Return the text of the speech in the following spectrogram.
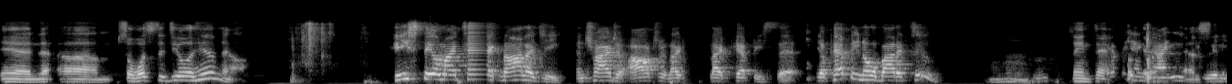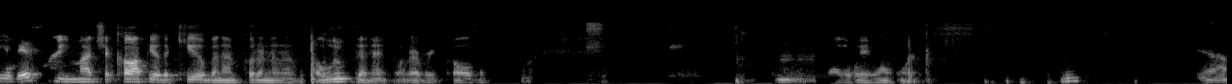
And um, so, what's the deal with him now? He steal my technology and try to alter it like like Peppi said. Yeah, Peppi know about it too. Mhm. Same thing. Peppi Okay. naive Yes. to any of this. Pretty much a copy of the cube and then put in a, a loop in it, whatever he calls it. Mm, By the way, it won't work. Yeah.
